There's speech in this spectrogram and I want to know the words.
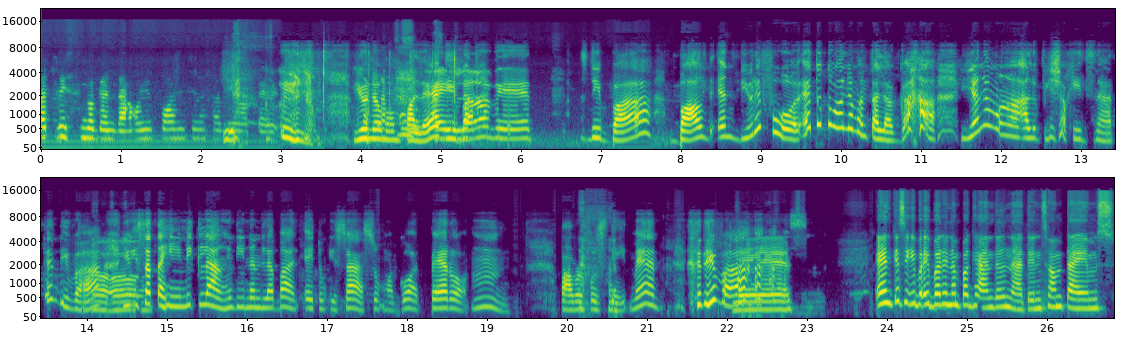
at least maganda ako. Yun po kasi sinasabi ng mga parents. Yun, yun naman pala, I di ba? love it. Di ba? Bald and beautiful. Eh, totoo naman talaga. Yan ang mga alopecia kids natin, di ba? Yung isa tahimik lang, hindi nanlaban. Eh, itong isa, sumagot. Pero, mm, powerful statement. di ba? Yes. And kasi iba-iba rin ang pag-handle natin. Sometimes,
